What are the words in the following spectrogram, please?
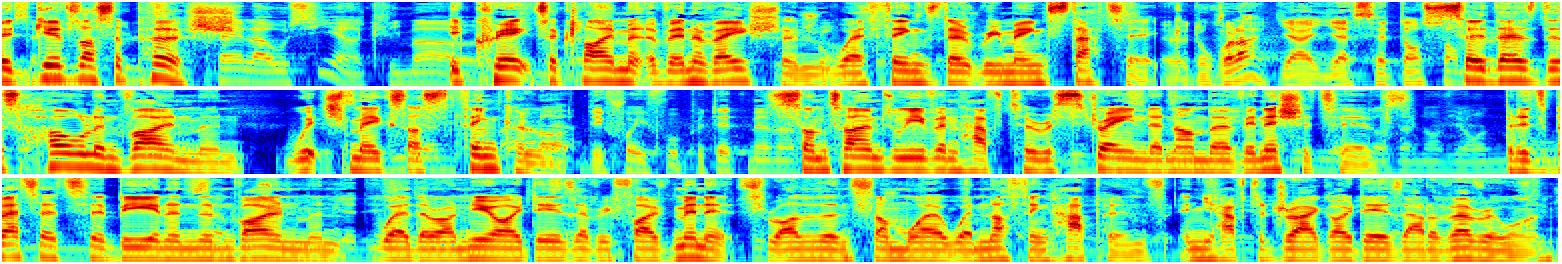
it gives us a push. It creates a climate of innovation where things don't remain static. So there's this whole environment which makes us think a lot. Sometimes we even have to restrain the number of initiatives, but it's better to be in an environment where there are new ideas every five minutes rather than somewhere where nothing happens and you have to drag ideas out of everyone.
